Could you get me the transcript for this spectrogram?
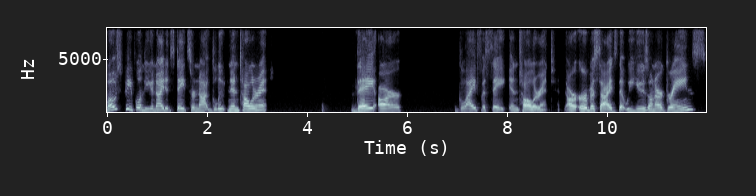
most people in the United States are not gluten intolerant. They are glyphosate intolerant. Our herbicides that we use on our grains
